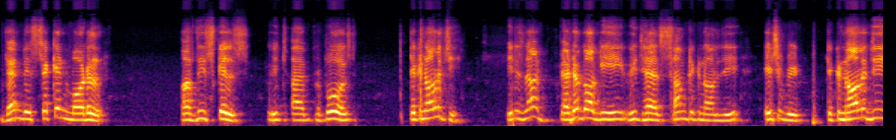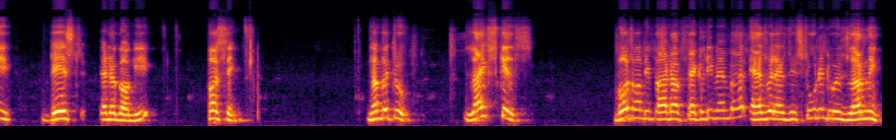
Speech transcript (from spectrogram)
then the second model of these skills, which I proposed, technology. It is not pedagogy which has some technology. It should be technology-based pedagogy, first thing. Number two, life skills both on the part of faculty member as well as the student who is learning.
